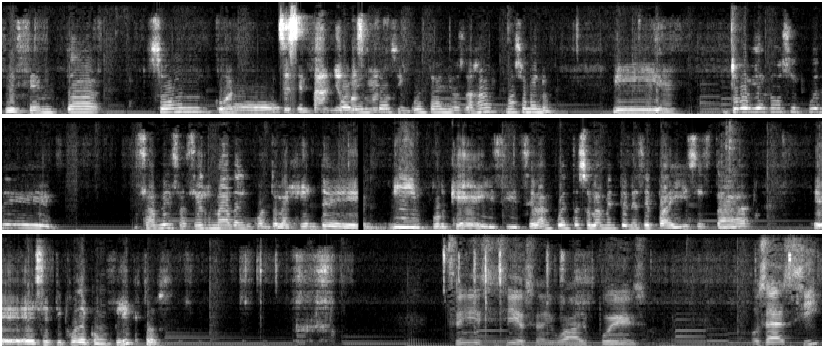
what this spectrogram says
60, son como 60 años, 40, más o menos. 50 años, ajá, más o menos. Y todavía no se puede, sabes, hacer nada en cuanto a la gente y por qué. Y si se dan cuenta, solamente en ese país está eh, ese tipo de conflictos. Sí, sí, sí, o sea, igual pues, o sea, sí,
